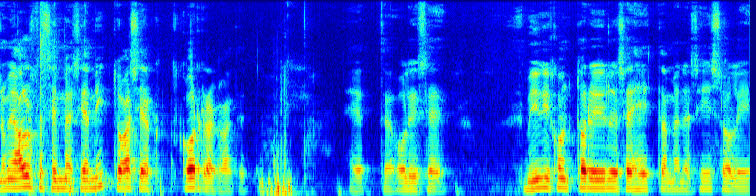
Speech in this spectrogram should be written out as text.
no me alustasime siia mitu asja korraga, et, et oli see müügikontori ülesehitamine, siis oli,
